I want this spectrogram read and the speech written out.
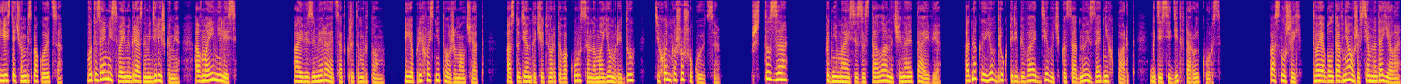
Есть о чем беспокоиться. Вот и займись своими грязными делишками, а в мои не лезь. Айви замирает с открытым ртом. Ее прихвостни тоже молчат, а студенты четвертого курса на моем ряду тихонько шушукаются. Что за... Поднимаясь из-за стола, начинает Айви, Однако ее вдруг перебивает девочка с одной из задних парт, где сидит второй курс. «Послушай, твоя болтовня уже всем надоела»,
